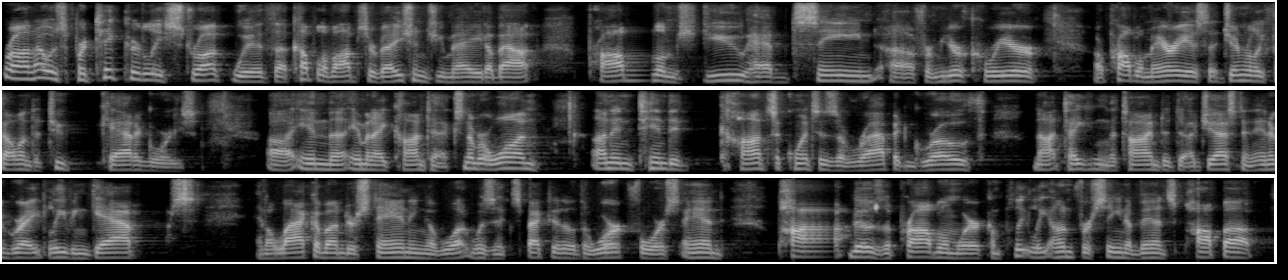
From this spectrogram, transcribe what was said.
Ron, I was particularly struck with a couple of observations you made about problems you have seen uh, from your career, or problem areas that generally fell into two categories uh, in the M&A context. Number one, unintended consequences of rapid growth, not taking the time to digest and integrate, leaving gaps and a lack of understanding of what was expected of the workforce. And pop goes the problem where completely unforeseen events pop up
